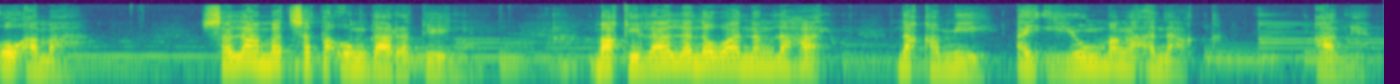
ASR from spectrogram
O Ama, Salamat sa taong darating. Makilala nawa ng lahat na kami ay iyong mga anak. Amen.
